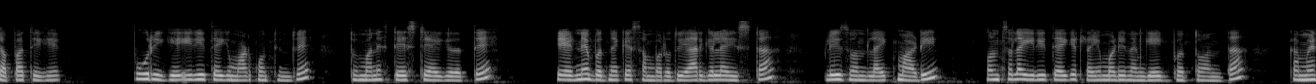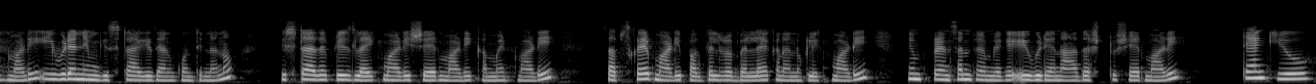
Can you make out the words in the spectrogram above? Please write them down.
ಚಪಾತಿಗೆ, ಪೂರಿಗೆ ಈ ರೀತಿಯಾಗಿ ಮಾಡ್ಕೊಂಡು ತಿಂದರೆ ತುಂಬಾ ಟೇಸ್ಟಿಯಾಗಿರುತ್ತೆ ಎಣ್ಣೆ, ಬದನೇಕಾಯಿ, ಸಾಂಬಾರು ಅದು ಯಾರಿಗೆಲ್ಲ ಇಷ್ಟ ಪ್ಲೀಸ್ ಒಂದು ಲೈಕ್ ಮಾಡಿ. ಒಂದು ಸಲ ಈ ರೀತಿಯಾಗಿ ಟ್ರೈ ಮಾಡಿ ನನಗೆ ಹೇಗೆ ಬಂತು ಅಂತ ಕಮೆಂಟ್ ಮಾಡಿ. ಈ ವಿಡಿಯೋ ನಿಮ್ಗೆ ಇಷ್ಟ ಆಗಿದೆ ಅಂದ್ಕೊತೀನಿ ನಾನು. ಇಷ್ಟ ಆದರೆ ಪ್ಲೀಸ್ ಲೈಕ್ ಮಾಡಿ ಶೇರ್ ಮಾಡಿ ಕಮೆಂಟ್ ಮಾಡಿ. ಸಬ್ಸ್ಕ್ರೈಬ್ ಮಾಡಿ. ಪಕ್ಕದಲ್ಲಿರೋ ಬೆಲ್ಲೈಕನನ್ನು ಕ್ಲಿಕ್ ಮಾಡಿ. ನಿಮ್ಮ ಫ್ರೆಂಡ್ಸ್ ಆ್ಯಂಡ್ ಫ್ಯಾಮಿಲಿಗೆ ಈ ವಿಡಿಯೋನ ಆದಷ್ಟು ಶೇರ್ ಮಾಡಿ. Thank you.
